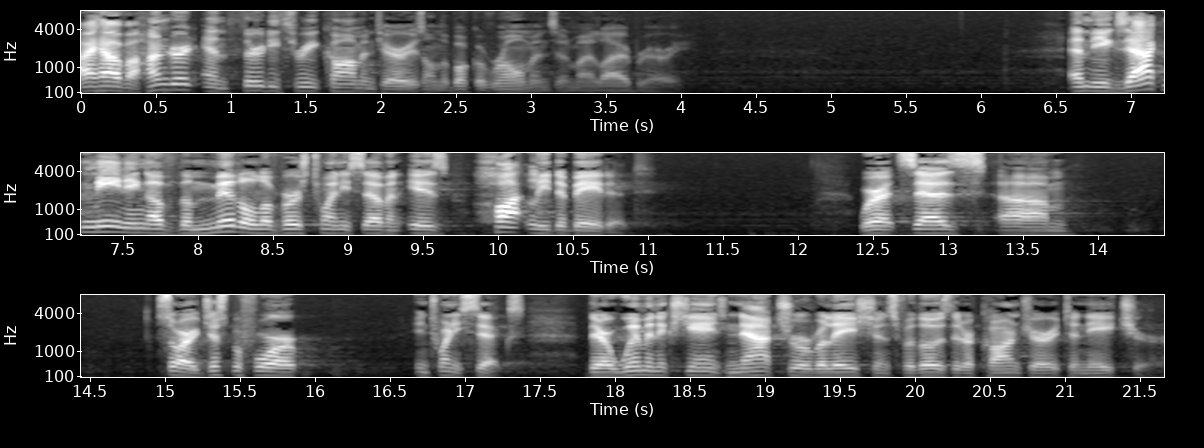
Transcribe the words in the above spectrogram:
I have 133 commentaries on the book of Romans in my library. And the exact meaning of the middle of verse 27 is hotly debated, where it says, um, sorry, just before in 26, their women exchange natural relations for those that are contrary to nature.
